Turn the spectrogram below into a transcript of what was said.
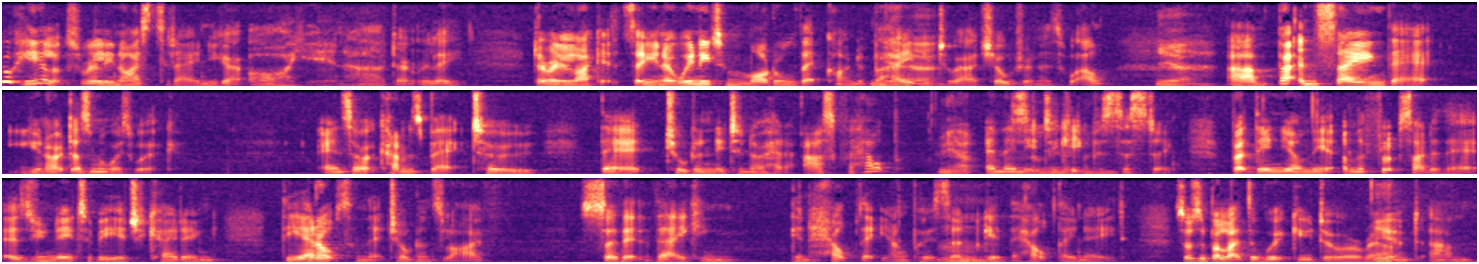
your hair looks really nice today," and you go, "Oh yeah, no, I don't really." Don't really like it. So, you know, we need to model that kind of behaviour Yeah. to our children as well. Yeah. Um, but in saying that, you know, it doesn't always work. And so it comes back to that children need to know how to ask for help Yeah. and they need to keep persisting. But then on the on the flip side of that is you need to be educating the adults in that children's life so that they can can help that young person Mm. get the help they need. So it's a bit like the work you do around um,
